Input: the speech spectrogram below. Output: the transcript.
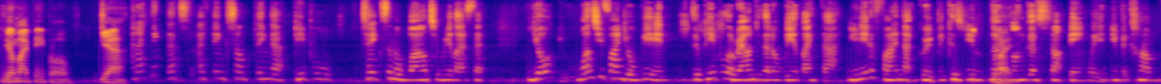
You're my people. Yeah. And I think that's I think something that people takes them a while to realize that you're once you find you're weird, the people around you that are weird like that, you need to find that group because you no Right. longer start being weird. You become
